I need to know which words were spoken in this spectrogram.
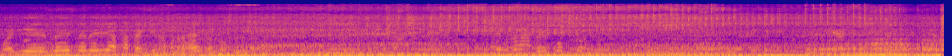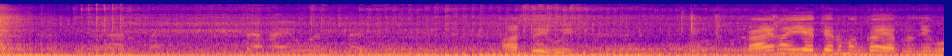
म्हणजे लय तर एखादा किलोमीटर आहे का? असं आहे होय. काय नाही येते ना मग काय आपलं निघू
